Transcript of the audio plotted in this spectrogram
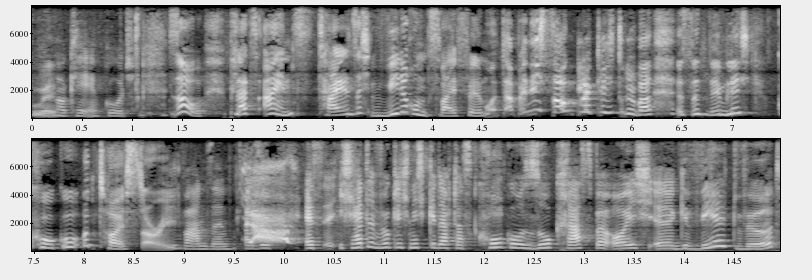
cool. Okay, gut. So, Platz eins teilen sich wiederum zwei Filme und da bin ich so glücklich drüber. Es sind nämlich Coco und Toy Story. Wahnsinn. Also es, ich hätte wirklich nicht gedacht, dass Coco so krass bei euch äh, gewählt wird.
